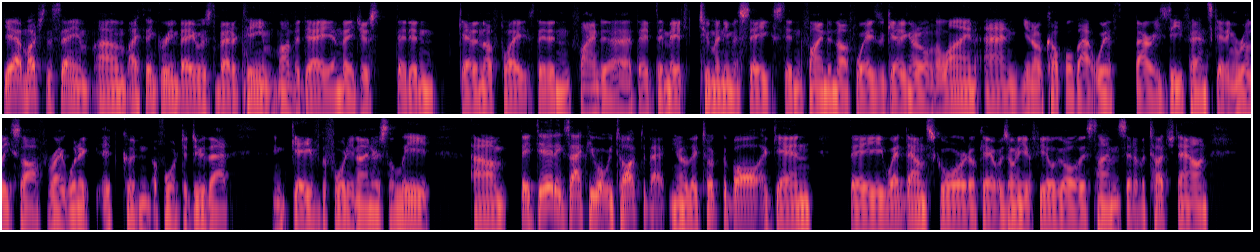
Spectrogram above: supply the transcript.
Yeah, much the same. Um, I think Green Bay was the better team on the day, and they just they didn't get enough plays. They didn't find uh, they they made too many mistakes. Didn't find enough ways of getting it over the line, and you know, couple that with Barry's defense getting really soft right when it, it couldn't afford to do that, and gave the 49ers the lead. Um, they did exactly what we talked about. You know, they took the ball again. They went down, scored. Okay, it was only a field goal this time instead of a touchdown.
